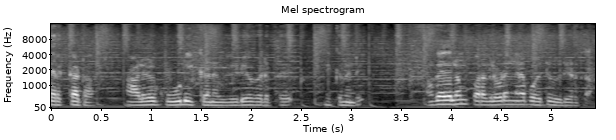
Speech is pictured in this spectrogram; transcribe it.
തിരക്കാട്ടോ ആളുകൾ കൂടി നിൽക്കുകയാണ് വീഡിയോ ഒക്കെ എടുത്ത് നിൽക്കുന്നുണ്ട് നമുക്ക് ഏതായാലും പുറകിലൂടെ ഇങ്ങനെ പോയിട്ട് വീഡിയോ എടുക്കാം.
